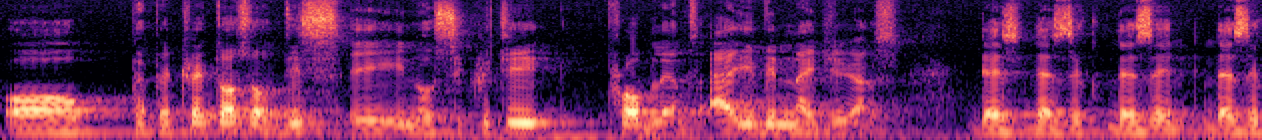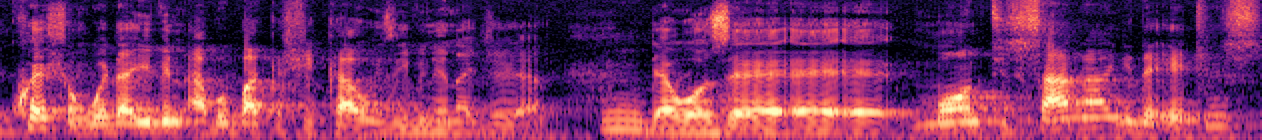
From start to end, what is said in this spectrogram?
or perpetrators of these uh, you know, security problems are even Nigerians. There's, there's, a, there's, a, there's a question whether even Abubakar Shekau is even a Nigerian. Mm. There was a, a, a Maitatsine in the 80s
